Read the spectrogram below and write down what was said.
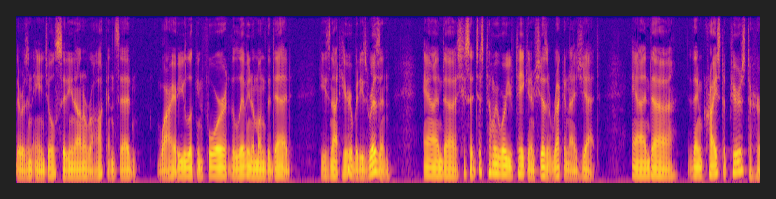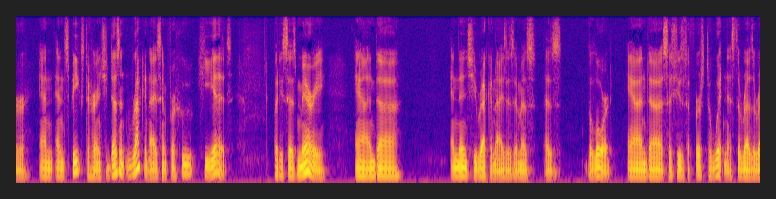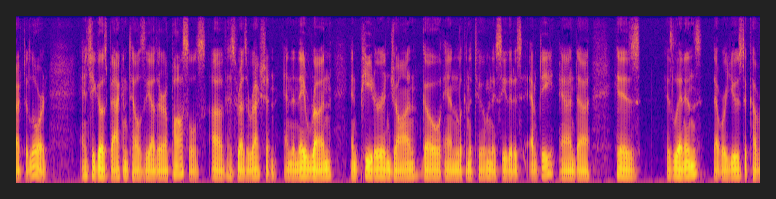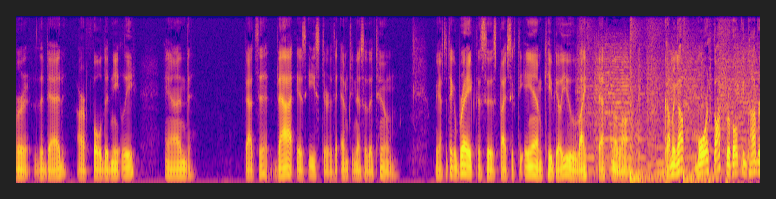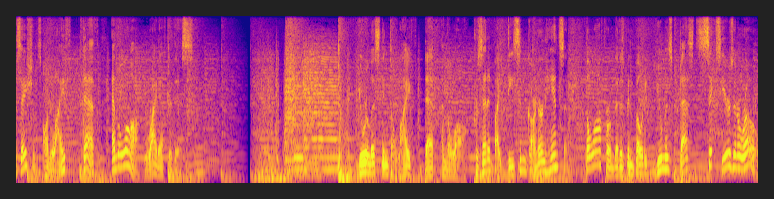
there was an angel sitting on a rock and said, Why are you looking for the living among the dead? He's not here, but he's risen. And uh, she said, Just tell me where you've taken him. She doesn't recognize yet. And uh, then Christ appears to her and, and speaks to her, and she doesn't recognize him for who he is. But he says, Mary, and, uh, and then she recognizes him as, as the Lord. And uh, so she's the first to witness the resurrected Lord. And she goes back and tells the other apostles of his resurrection. And then they run, and Peter and John go and look in the tomb, and they see that it's empty, and uh, his, his linens that were used to cover the dead are folded neatly. And that's it. That is Easter, the emptiness of the tomb. We have to take a break. This is 560 AM KBLU Life, Death, and the Law. Coming up, more thought provoking conversations on life, death, and the law right after this. You're listening to Life, Death, and the Law, presented by Deason, Garner, and Hansen, the law firm that has been voted Yuma's best six years in a row.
